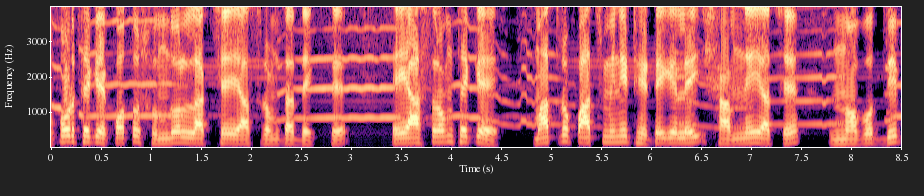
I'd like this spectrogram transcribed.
ওপর থেকে কত সুন্দর লাগছে এই আশ্রমটা দেখতে। এই আশ্রম থেকে মাত্র পাঁচ মিনিট হেঁটে গেলেই সামনেই আছে নবদ্বীপ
